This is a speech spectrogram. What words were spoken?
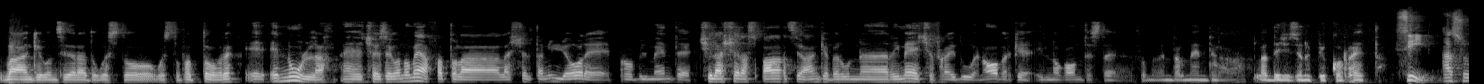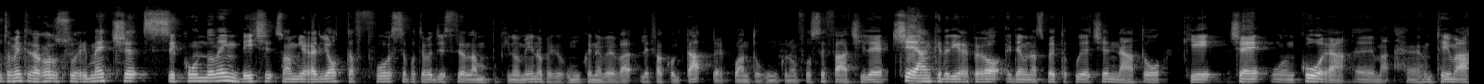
va anche considerato questo, questo fattore. E, e nulla, eh, cioè secondo me ha fatto la, la scelta migliore probabilmente ci lascerà spazio anche per un rematch fra i due, no? Perché il no contest è fondamentalmente la, la decisione più corretta. Sì, assolutamente d'accordo sul rematch. Secondo me invece, insomma, Miragliotta forse poteva gestirla un pochino meno perché comunque ne aveva le facoltà, per quanto comunque non fosse facile. C'è anche da dire però, ed è un aspetto a cui hai accennato, che c'è ancora, eh, ma è un tema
